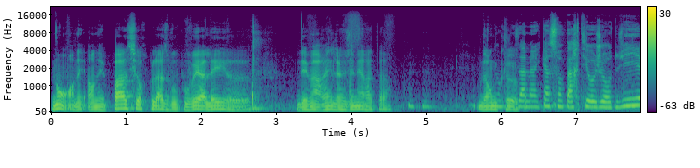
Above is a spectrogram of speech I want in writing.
non, on n'est on pas sur place, vous pouvez aller euh, démarrer le générateur. Mm-hmm. Donc, les euh, Américains sont partis aujourd'hui.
